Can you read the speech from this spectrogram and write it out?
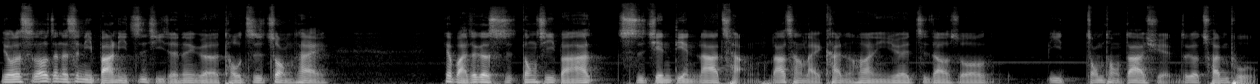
有的时候真的是你把你自己的那个投资状态，要把这个时东西把它时间点拉长，拉长来看的话，你就会知道说，以总统大选这个川普，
